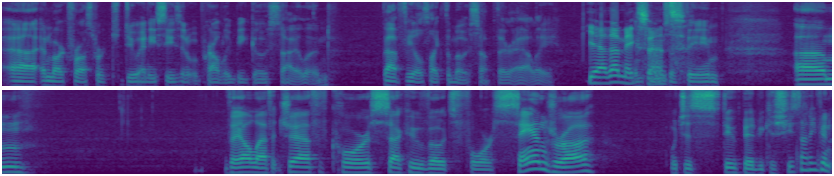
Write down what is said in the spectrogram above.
uh, and Mark Frost were to do any season, it would probably be Ghost Island. That feels like the most up their alley. Yeah, that makes in terms of sense. theme. Um, they all laugh at Jeff, of course. Sekou votes for Sandra, which is stupid because she's not even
